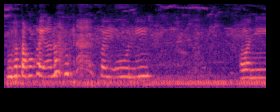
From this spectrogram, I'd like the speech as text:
Mulat ako kay ano, kay Uni. Oni.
